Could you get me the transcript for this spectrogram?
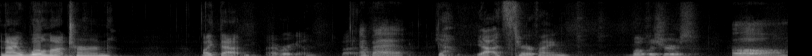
and I will not turn like that ever again. But I bet. Yeah, Yeah, it's terrifying. What was yours? Oh,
